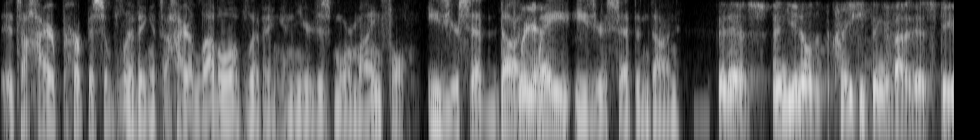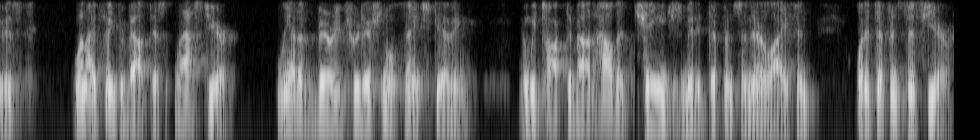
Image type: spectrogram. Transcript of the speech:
it's a higher purpose of living. It's a higher level of living, and you're just more mindful. Easier said than done. Well, yeah. Way easier said than done. It is. And you know, the crazy thing about it is, Steve, is when I think about this last year, we had a very traditional Thanksgiving, and we talked about how the change has made a difference in their life. And what a difference this year.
